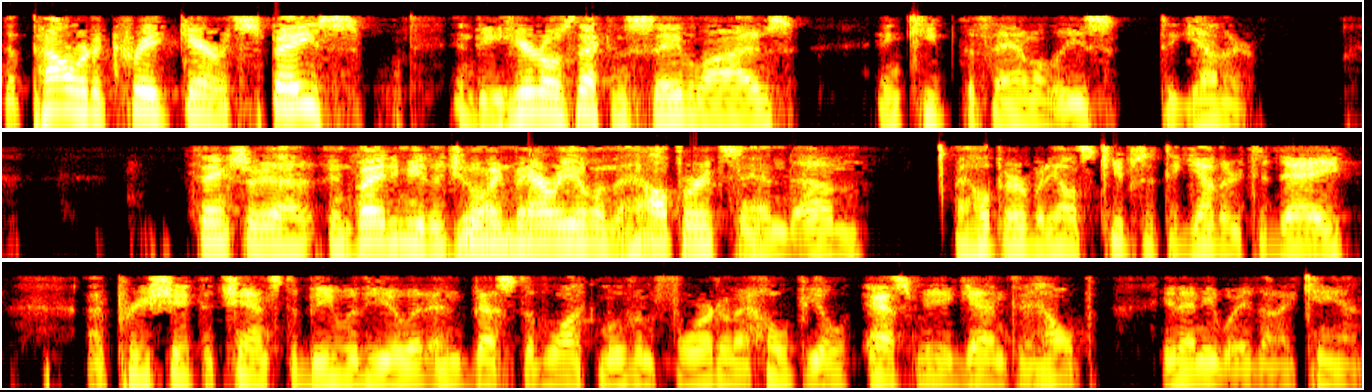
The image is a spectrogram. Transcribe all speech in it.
the power to create Garrett space and be heroes that can save lives and keep the families together. Thanks for uh, inviting me to join Mario and the Halperts, and um, I hope everybody else keeps it together today. I appreciate the chance to be with you and best of luck moving forward. And I hope you'll ask me again to help in any way that I can.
